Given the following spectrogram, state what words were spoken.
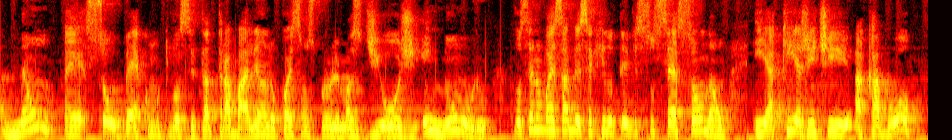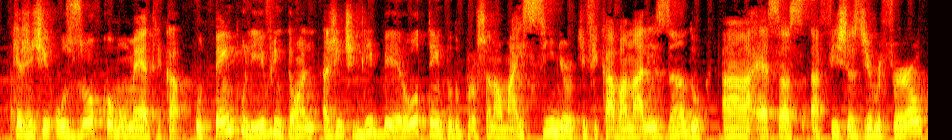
não é, souber como que você está trabalhando, quais são os problemas de hoje em número, você não vai saber se aquilo teve sucesso ou não. E aqui a gente acabou que a gente usou como métrica o tempo livre, então a, a gente liberou o tempo do profissional mais senior que ficava analisando ah, essas ah, fichas de referral.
